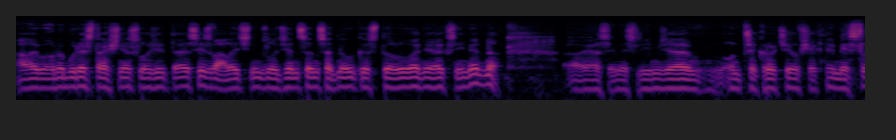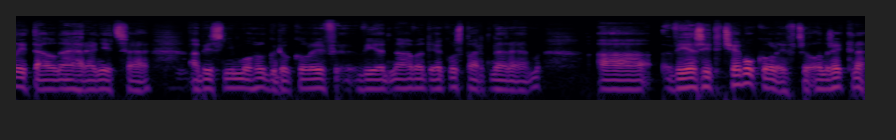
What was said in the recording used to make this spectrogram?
ale ono bude strašně složité si s válečným zločincem sednout ke stolu a nějak s ním jednat. A já si myslím, že on překročil všechny myslitelné hranice, aby s ním mohl kdokoliv vyjednávat jako s partnerem a věřit čemukoliv, co on řekne.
